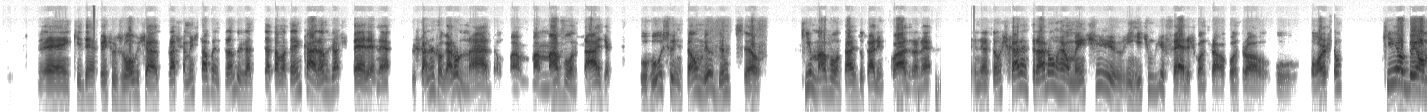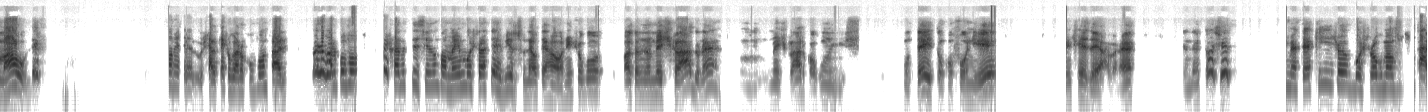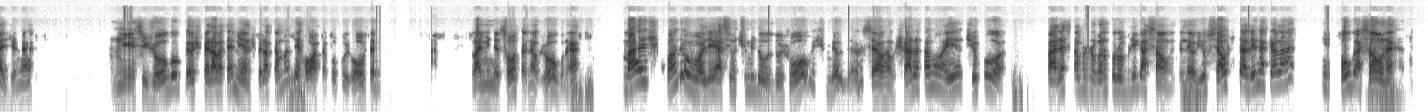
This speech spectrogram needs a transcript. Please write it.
é, que de repente os Wolves já praticamente estavam entrando, já estavam até encarando já as férias, né? Os caras não jogaram nada, uma, uma má vontade. O Russo, então, meu Deus do céu, que má vontade do cara em quadra, né? Então os caras entraram realmente em ritmo de férias contra, contra o Boston que é o bem ou mal, os caras até jogaram com vontade. Mas jogaram por vontade, os caras precisam também mostrar serviço, né, o Terrão? A gente jogou mais ou menos mesclado, né? Mesclado com alguns. com Tatum, com Fournier, a gente reserva, né? Entendeu? Então achei até que já mostrou alguma vontade, né? Nesse jogo eu esperava até menos, esperava até uma derrota os Wolves lá em Minnesota, né, o jogo, né? Mas quando eu olhei assim o time do, dos Wolves, meu Deus do céu, os caras estavam aí, tipo, parece que estavam jogando por obrigação, entendeu? E o Celtic tá ali naquela empolgação, né?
